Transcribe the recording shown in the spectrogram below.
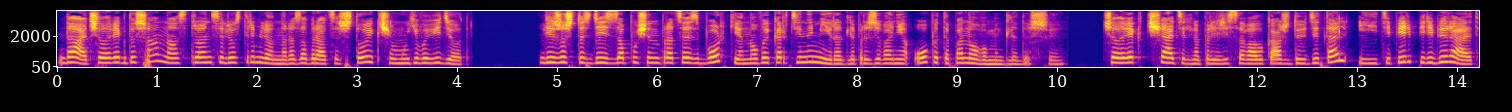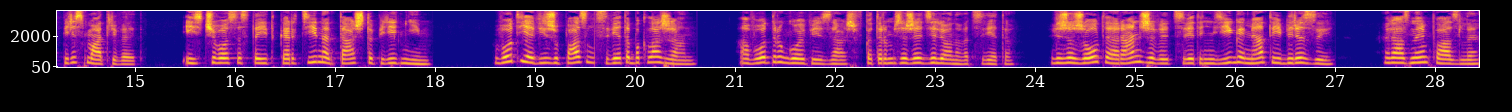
Да, человек-душа настроен целеустремленно разобраться, что и к чему его ведет. Вижу, что здесь запущен процесс сборки новой картины мира для проживания опыта по-новому для души. Человек тщательно прорисовал каждую деталь и теперь перебирает, пересматривает из чего состоит картина та, что перед ним. Вот я вижу пазл цвета баклажан, а вот другой пейзаж, в котором сюжет зеленого цвета. Вижу желтый, оранжевый, цвет индиго, мяты и бирюзы. Разные пазлы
